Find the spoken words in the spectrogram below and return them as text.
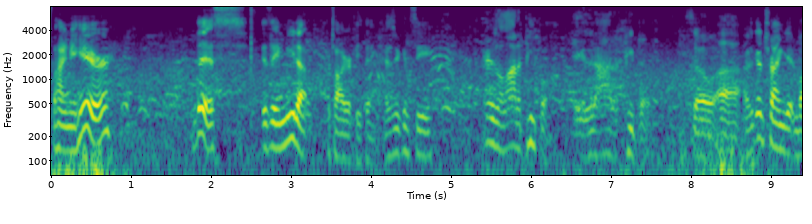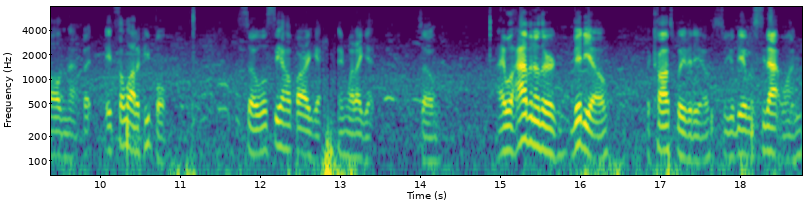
behind me here, this is a meetup photography thing. As you can see, there's a lot of people, a lot of people. So uh, I was gonna try and get involved in that, but it's a lot of people. So we'll see how far I get and what I get. So I will have another video, the cosplay video, so you'll be able to see that one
